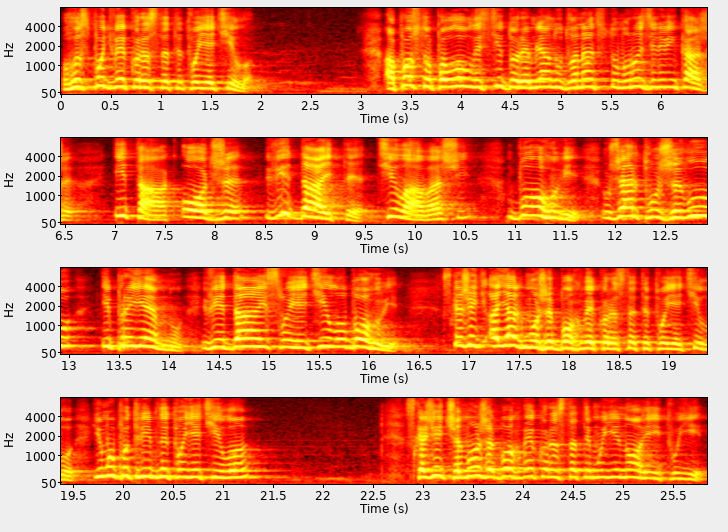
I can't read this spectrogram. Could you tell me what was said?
Господь використати твоє тіло? Апостол Павло в листі до римлян у 12 розділі він каже: І так, отже, віддайте тіла ваші Богові в жертву живу і приємну. Віддай своє тіло Богові. Скажіть, а як може Бог використати твоє тіло? Йому потрібне твоє тіло? Скажіть, чи може Бог використати мої ноги і твої?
